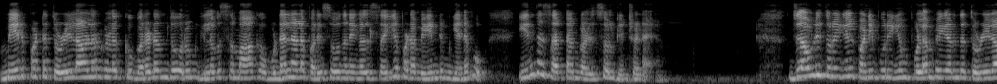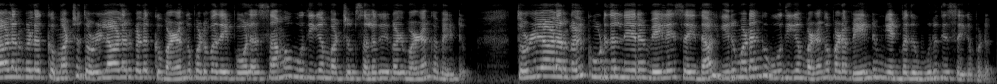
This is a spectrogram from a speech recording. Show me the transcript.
மேற்பட்ட தொழிலாளர்களுக்கு வருடந்தோறும் இலவசமாக உடல்நல பரிசோதனைகள் செய்யப்பட வேண்டும் எனவும் இந்த சட்டங்கள் சொல்கின்றன. ஜவுளித்துறையில் பணிபுரியும் புலம்பெயர்ந்த தொழிலாளர்களுக்கு மற்ற தொழிலாளர்களுக்கு வழங்கப்படுவதைப் போல சம ஊதியம் மற்றும் சலுகைகள் வழங்க வேண்டும். தொழிலாளர்கள் கூடுதல் நேரம் வேலை செய்தால் இருமடங்கு ஊதியம் வழங்கப்பட வேண்டும் என்பது உறுதி செய்யப்படும்.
